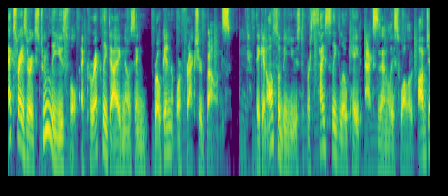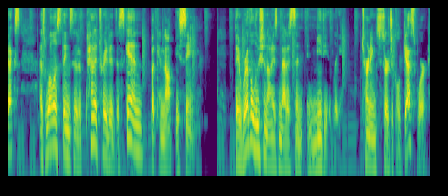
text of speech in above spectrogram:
X-rays are extremely useful at correctly diagnosing broken or fractured bones. They can also be used to precisely locate accidentally swallowed objects, as well as things that have penetrated the skin but cannot be seen. They revolutionized medicine immediately, turning surgical guesswork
